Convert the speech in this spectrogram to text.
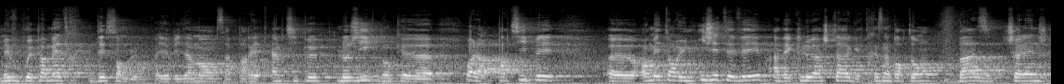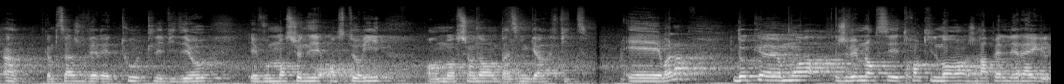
mais vous ne pouvez pas mettre des sangles. évidemment, ça paraît un petit peu logique. Donc euh, voilà, participez euh, en mettant une IGTV avec le hashtag très important base challenge 1. Comme ça, je verrai toutes les vidéos et vous mentionnez en story en mentionnant Bazinga Fit. Et voilà. Donc euh, moi, je vais me lancer tranquillement. Je rappelle les règles.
